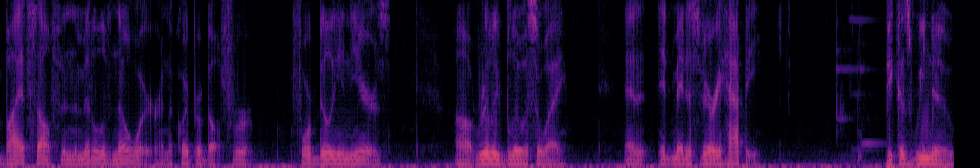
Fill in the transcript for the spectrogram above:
by itself in the middle of nowhere in the Kuiper Belt for 4 billion years, uh, really blew us away. And it, it made us very happy because we knew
